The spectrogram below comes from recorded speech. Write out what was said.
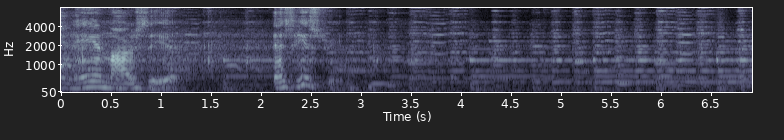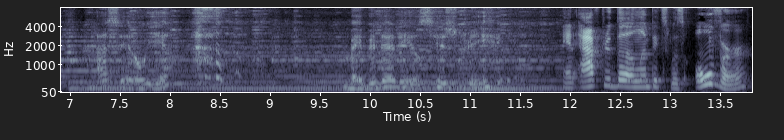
And Ann Meyers said, that's history. I said, oh yeah? Maybe that is history. And after the Olympics was over,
